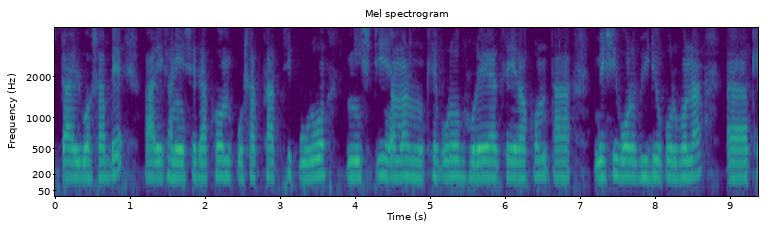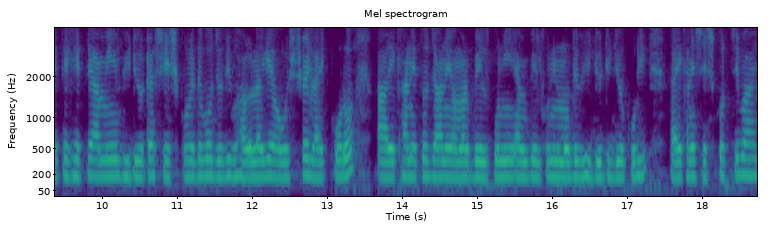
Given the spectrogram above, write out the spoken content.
স্টাইল বসাবে। আর এখানে এসে দেখো, আমি প্রসাদ খাচ্ছি, পুরো মিষ্টি আমার মুখে পুরো ভরে গেছে এরকম। তা বেশি বড় ভিডিও করব না। খেতে খেতে আমি ভিডিওটা শেষ করে দেব। যদি ভালো লাগে অবশ্যই লাইক করো। আর এখানে তো জানে আমার বেলকনি, আমি বেলকনির মধ্যে ভিডিও টিডিও করি। তাই এখানে শেষ করছি বাই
